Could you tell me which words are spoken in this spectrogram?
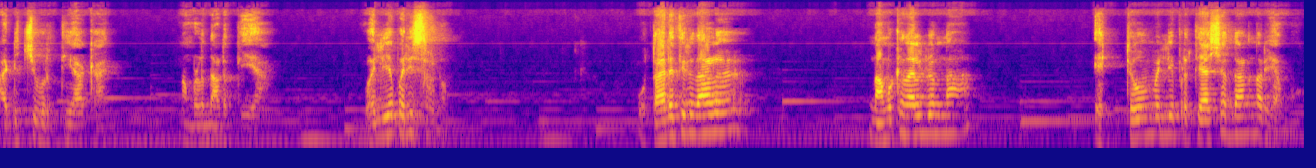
അടിച്ചു വൃത്തിയാക്കാൻ നമ്മൾ നടത്തിയ വലിയ പരിശ്രമം. ഉത്താര തിരുനാൾ നമുക്ക് നൽകുന്ന ഏറ്റവും വലിയ പ്രത്യാശ എന്താണെന്ന് അറിയാമോ?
